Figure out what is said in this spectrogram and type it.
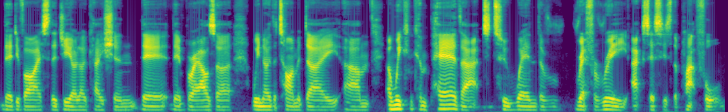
their device, their geolocation, their their browser. We know the time of day, um, and we can compare that to when the referee accesses the platform.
